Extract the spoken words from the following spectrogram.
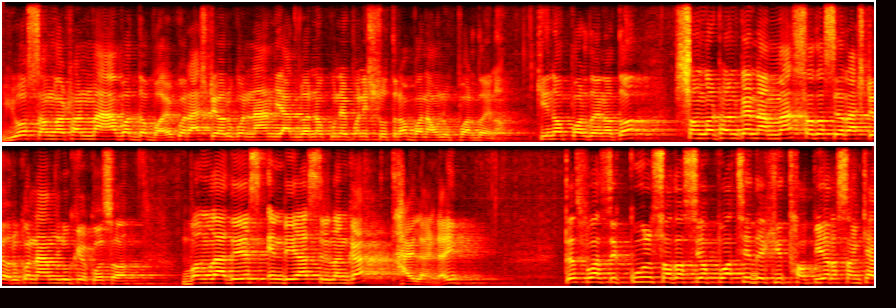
यो सङ्गठनमा आबद्ध भएको राष्ट्रहरूको नाम याद गर्न कुनै पनि सूत्र बनाउनु पर्दैन। किन पर्दैन त? सङ्गठनकै नाममा सदस्य राष्ट्रहरूको नाम लुकेको छ। बङ्गलादेश इन्डिया श्रीलङ्का थाइल्यान्ड है? त्यसपछि कुल सदस्य पछिदेखि थपिएर सङ्ख्या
